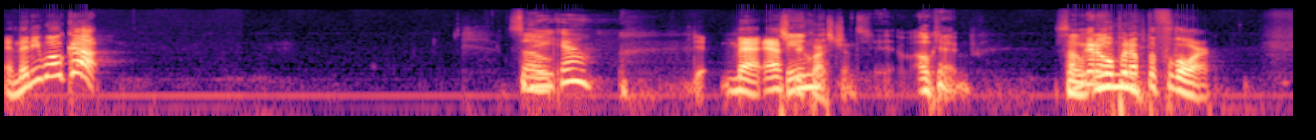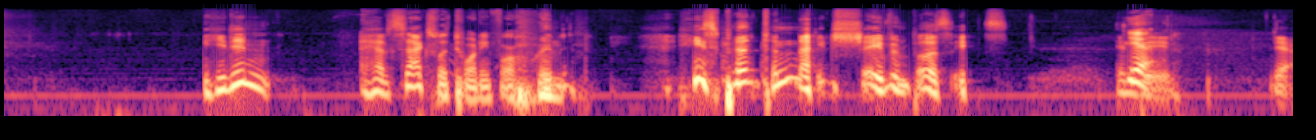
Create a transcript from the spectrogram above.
And then he woke up. So, there you go. Matt, ask your questions. okay. So I'm going to open up the floor. He didn't have sex with 24 women. He spent the night shaving pussies. Yeah. Indeed. Yeah.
